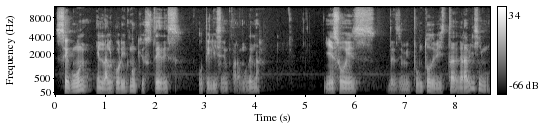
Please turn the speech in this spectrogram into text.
según el algoritmo que ustedes utilicen para modelar. Y eso es, desde mi punto de vista, gravísimo.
